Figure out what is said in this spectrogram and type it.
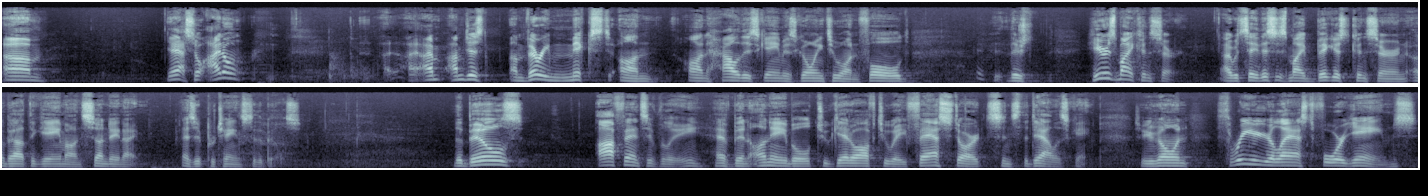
Um, yeah, so I don't. I, I'm I'm just I'm very mixed on on how this game is going to unfold. There's here's my concern. I would say this is my biggest concern about the game on Sunday night as it pertains to the Bills. The Bills offensively have been unable to get off to a fast start since the Dallas game. So you're going three of your last four games,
